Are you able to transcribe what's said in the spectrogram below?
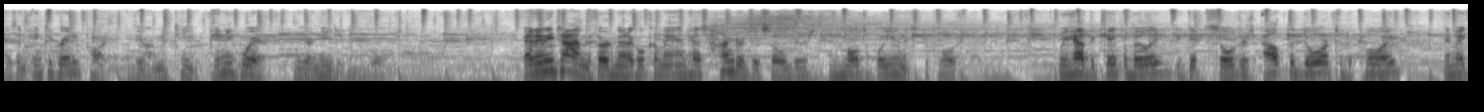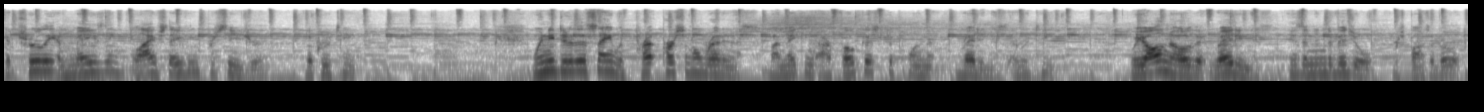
as an integrated part of the Army team anywhere we are needed in the world. At any time, the 3rd Medical Command has hundreds of soldiers and multiple units deployed. We have the capability to get soldiers out the door to deploy and make a truly amazing, life-saving procedure look routine. We need to do the same with personal readiness by making our focused deployment readiness a routine. We all know that readiness is an individual responsibility,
